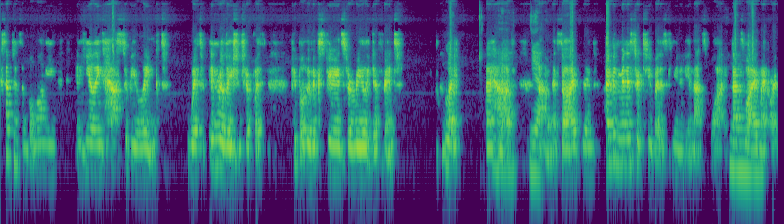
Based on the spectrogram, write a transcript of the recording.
acceptance and belonging and healing has to be linked with in relationship with people who've experienced a really different life I have. Yeah. yeah. Um, and so I've been I've been ministered to by this community, and that's why. That's why my heart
